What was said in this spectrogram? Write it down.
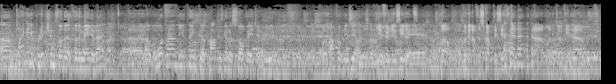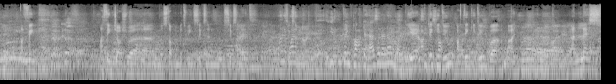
Um, can I get your prediction for the for the main event? Uh, what round do you think uh, Parker's going to stop AJ? I'm from New Zealand, so. You're from New Zealand. Yeah, yeah, yeah. Well, we're gonna have to scrap this interview. nah, I'm only joking. Um, I think I think Joshua um, will stop in between six and six and eight, Why- six why- and nine. You don't think Parker has it in him? Like, Yeah, I think he not- do. I think he do, but I, unless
